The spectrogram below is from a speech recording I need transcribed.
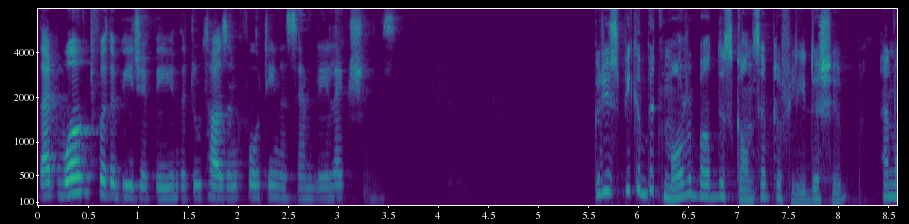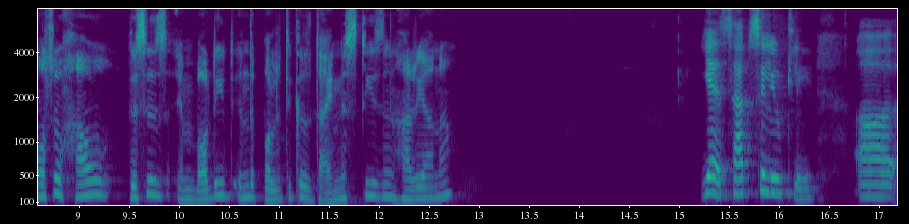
that worked for the BJP in the 2014 assembly elections. Could you speak a bit more about this concept of leadership and also how this is embodied in the political dynasties in Haryana? Yes, absolutely. Uh,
